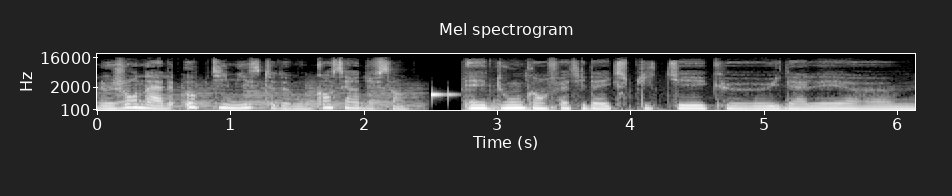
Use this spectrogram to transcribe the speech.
le journal optimiste de mon cancer du sein. Et donc, en fait, il a expliqué qu'il allait euh,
